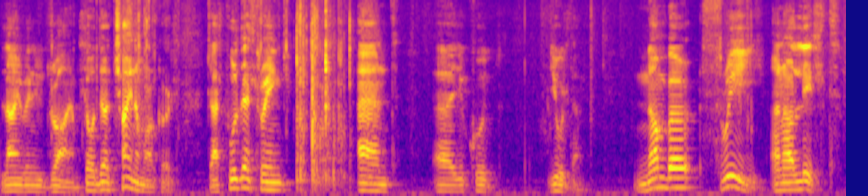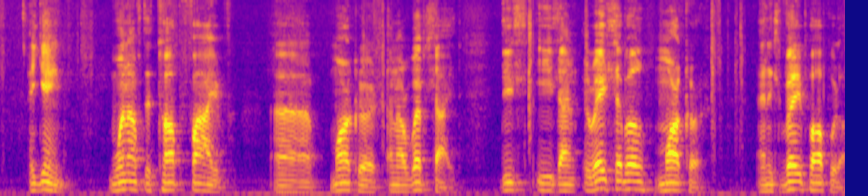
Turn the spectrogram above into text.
line when you draw them. So they're China markers. Just pull the string and uh, you could use them. Number three on our list, again, one of the top five uh, markers on our website. This is an erasable marker and it's very popular.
